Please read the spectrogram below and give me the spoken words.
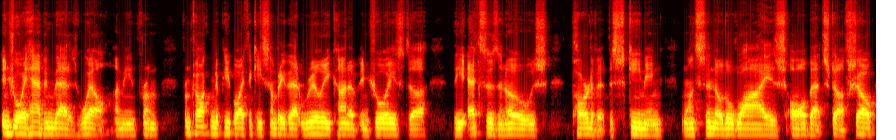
enjoy having that as well. I mean, from from talking to people, I think he's somebody that really kind of enjoys the the X's and O's part of it, the scheming, wants to know the whys, all that stuff. So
